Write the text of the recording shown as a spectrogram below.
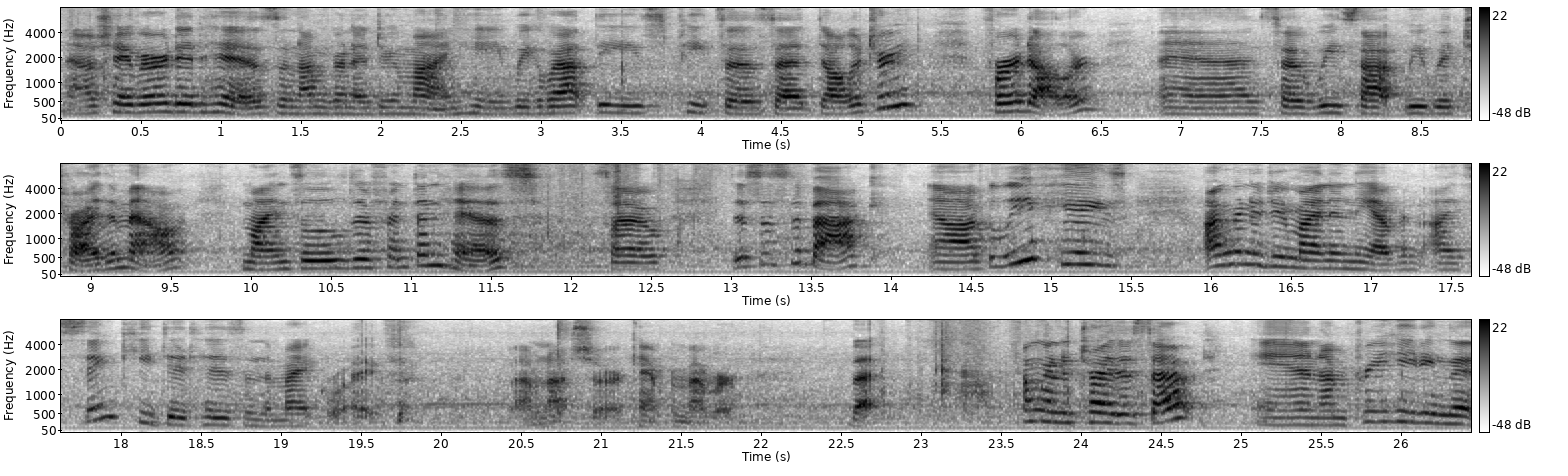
Now, Shea Bear did his, and I'm going to do mine. He, we bought these pizzas at Dollar Tree for a dollar. And so we thought we would try them out. Mine's a little different than his. So, this is the back. Now, I believe he's I'm going to do mine in the oven. I think he did his in the microwave. I'm not sure. I can't remember. But I'm going to try this out. And I'm preheating the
